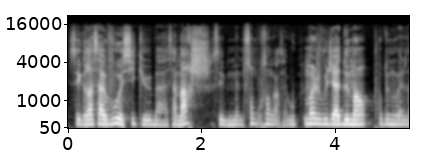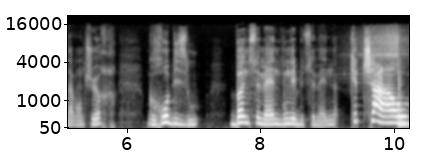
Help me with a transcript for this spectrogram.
c'est grâce à vous aussi que bah, ça marche, c'est même 100% grâce à vous. Moi je vous dis à demain pour de nouvelles aventures, gros bisous, Bonne semaine, bon début de semaine. Que ciao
